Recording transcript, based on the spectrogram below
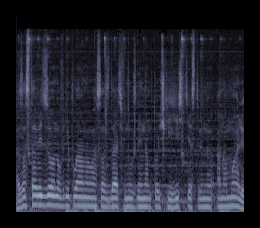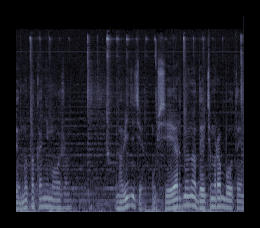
А заставить зону внепланово создать в нужной нам точке естественную аномалию мы пока не можем. Но видите, усердно над этим работаем.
